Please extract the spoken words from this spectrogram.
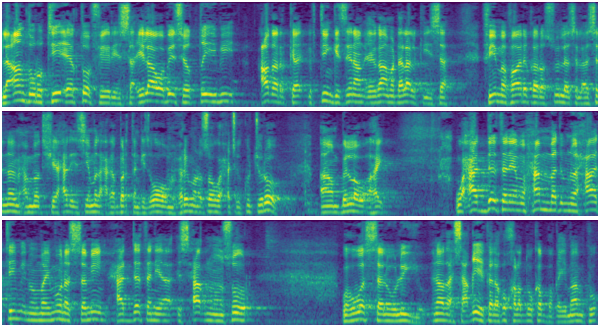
لأنظر تي إكتو في ريسا إلى وبيس الطيب عذرك افتين كيسينان إيقام دلال كيسة في مفارق رسول الله صلى الله عليه وسلم محمد شيخ حديث مدح كبرتن كيس وهو محرم نصوه حج كجرو أم بالله أهي وحدثني محمد بن حاتم بن ميمون السمين حدثني إسحاق بن منصور وهو السلولي إن هذا إسحاقيه كلا خلط كبق إمامكم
